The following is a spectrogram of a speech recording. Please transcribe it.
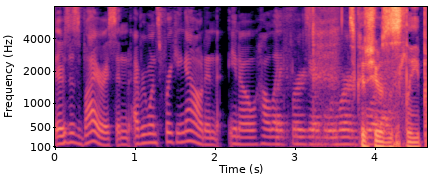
There's this virus, and everyone's freaking out. And, you know, how, like, for example, when we're It's because she was asleep.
